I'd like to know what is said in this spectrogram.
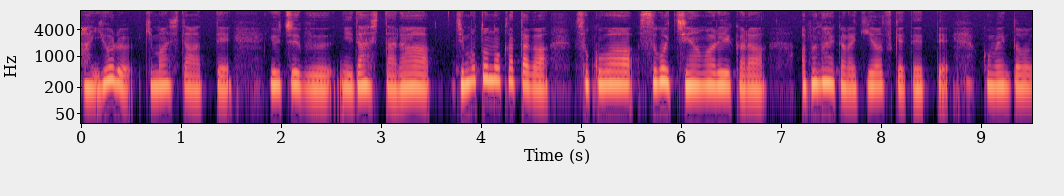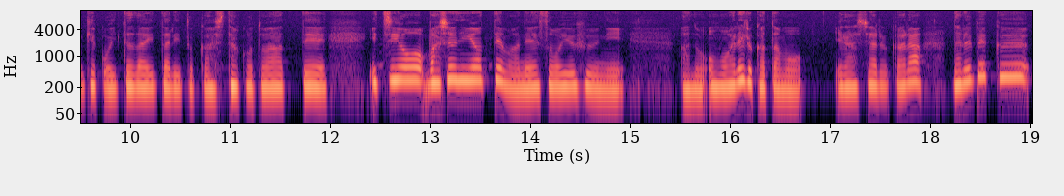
はい、夜来ましたって YouTube に出したら地元の方がそこはすごい治安悪いから危ないから気をつけてってコメントを結構いただいたりとかしたことあって一応場所によってはねそういうふうにあの思われる方もいらっしゃるからなるべく、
